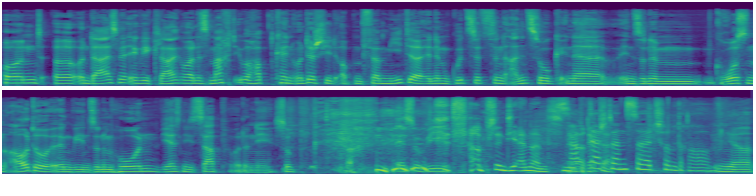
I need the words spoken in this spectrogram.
Und, äh, und da ist mir irgendwie klar geworden, es macht überhaupt keinen Unterschied, ob ein Vermieter in einem gut sitzenden Anzug in, einer, in so einem großen Auto irgendwie, in so einem hohen, wie heißen die, Sub oder nee, Sub, ach, SUV. Sub sind die anderen. Sub, da standst du heute schon drauf. Ja.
